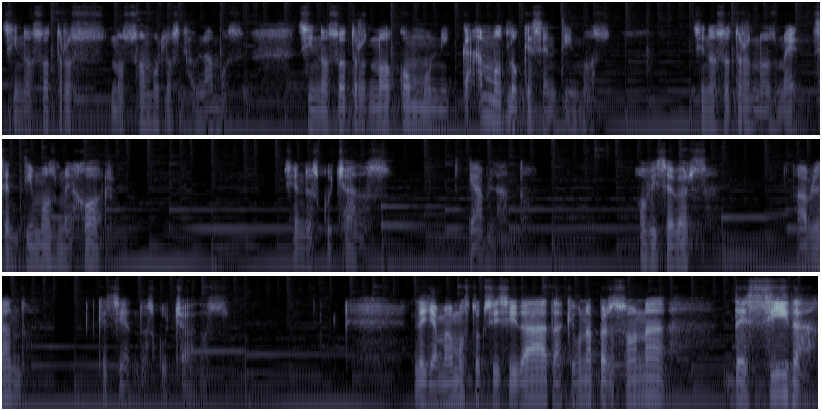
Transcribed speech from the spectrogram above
si nosotros no somos los que hablamos, si nosotros no comunicamos lo que sentimos, si nosotros nos sentimos mejor siendo escuchados que hablando. O viceversa, hablando que siendo escuchados. Le llamamos toxicidad a que una persona decida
